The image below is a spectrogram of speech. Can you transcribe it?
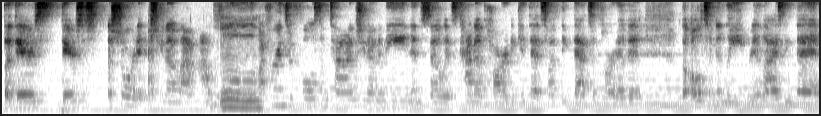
but there's there's a shortage you know i'm, I'm full mm. my friends are full sometimes you know what i mean and so it's kind of hard to get that so i think that's a part of it but ultimately realizing that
